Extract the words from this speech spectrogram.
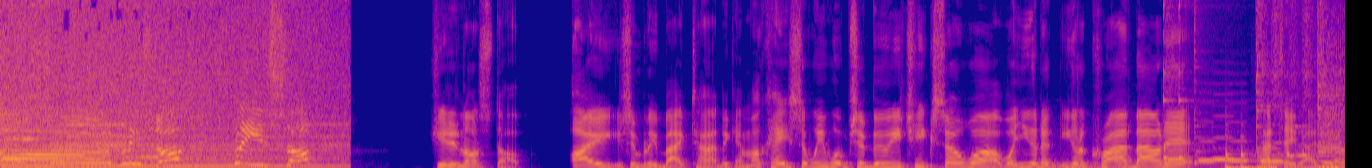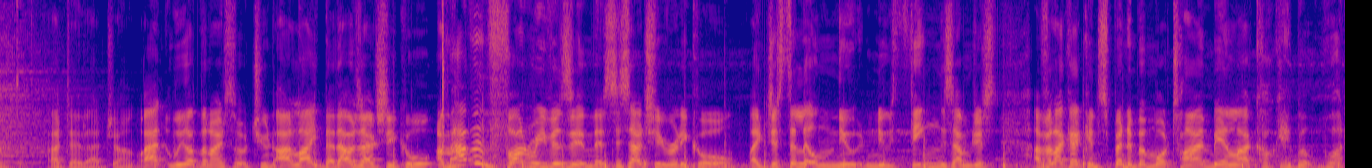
Uh, please stop. Please stop. She did not stop. I simply backed out again. Okay, so we whooped your booty cheek. So what? What are you gonna you gonna cry about it? I'd take that jump. I'd take that jump. We got the nice little tune. I like that. That was actually cool. I'm having fun revisiting this. It's actually really cool. Like just the little new new things. I'm just. I feel like I can spend a bit more time being like, okay, but what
